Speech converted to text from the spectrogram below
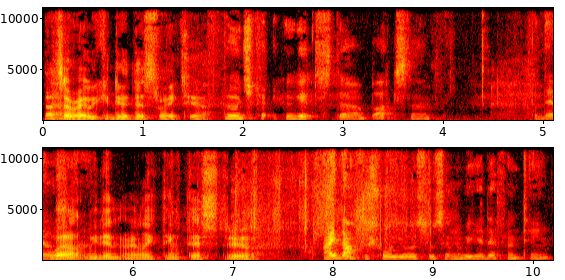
That's Yeah. all right. We can do it this way too. Pick- who gets the Bucks then? The Well, we didn't really think this through. I thought for sure yours was to be a different team.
